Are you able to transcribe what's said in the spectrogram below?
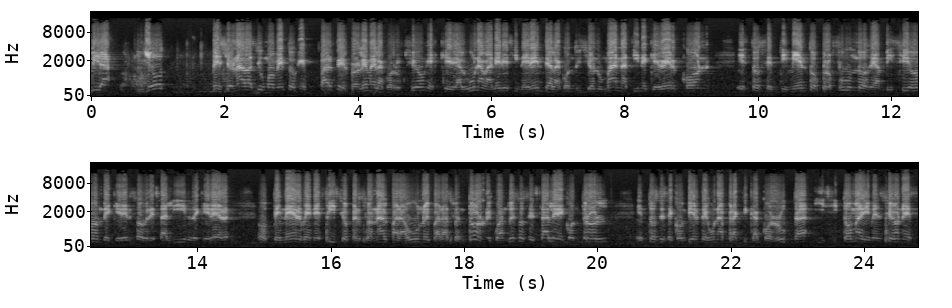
mira, yo mencionaba hace un momento que parte del problema de la corrupción es que de alguna manera es inherente a la condición humana, tiene que ver con estos sentimientos profundos de ambición, de querer sobresalir, de querer obtener beneficio personal para uno y para su entorno. Y cuando eso se sale de control, entonces se convierte en una práctica corrupta y si toma dimensiones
